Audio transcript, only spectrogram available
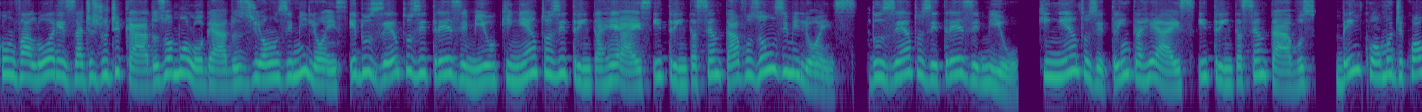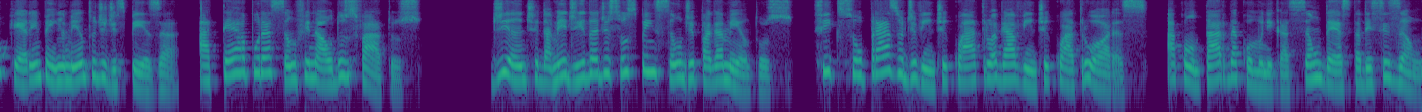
com valores adjudicados homologados de 11 milhões e 213 mil 530 reais e 30 centavos 11 milhões 213 mil 530 reais e 30 centavos, bem como de qualquer empenhamento de despesa, até a apuração final dos fatos. Diante da medida de suspensão de pagamentos, fixou o prazo de 24 h 24 horas, a contar da comunicação desta decisão,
